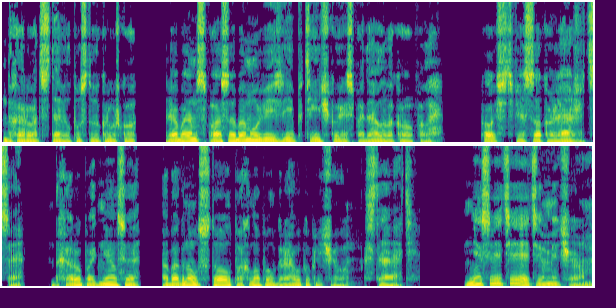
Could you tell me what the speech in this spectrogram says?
Дхару отставил пустую кружку. Любым способом увези птичку из-под алого купола. Пусть песок уляжется. Дхару поднялся, обогнул стол, похлопал Граву по плечу. Кстати, не свети этим мечом.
